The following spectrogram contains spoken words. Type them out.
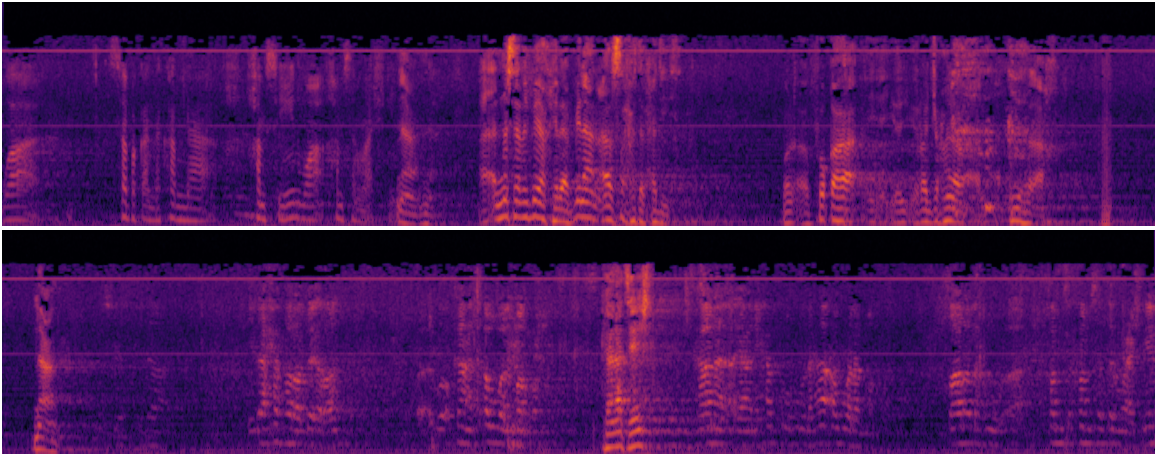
وسبق أن ذكرنا خمسين وخمسا وعشرين. نعم نعم. المسألة فيها خلاف بناء على صحة الحديث. والفقهاء يرجحون الحديث الآخر. نعم. إذا حفر بئرا وكانت أول مرة. كانت إيش؟ كان يعني حفره لها أول مرة. صار له خمسة خمسة وعشرين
